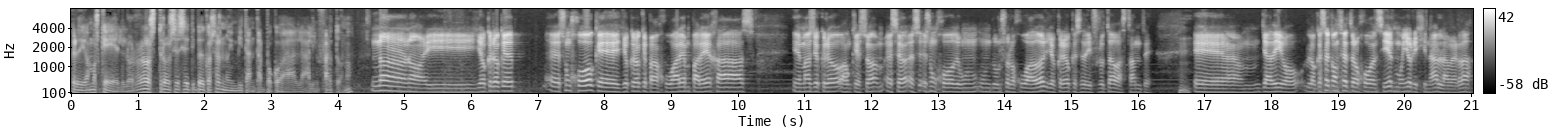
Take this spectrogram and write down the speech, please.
pero digamos que los rostros, ese tipo de cosas no invitan tampoco al, al infarto, ¿no? No, no, no, y yo creo que es un juego que yo creo que para jugar en parejas y demás, yo creo, aunque son, es, es, un juego de un, de un, solo jugador, yo creo que se disfruta bastante. Hmm. Eh, ya digo, lo que es el concepto del juego en sí es muy original, la verdad.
